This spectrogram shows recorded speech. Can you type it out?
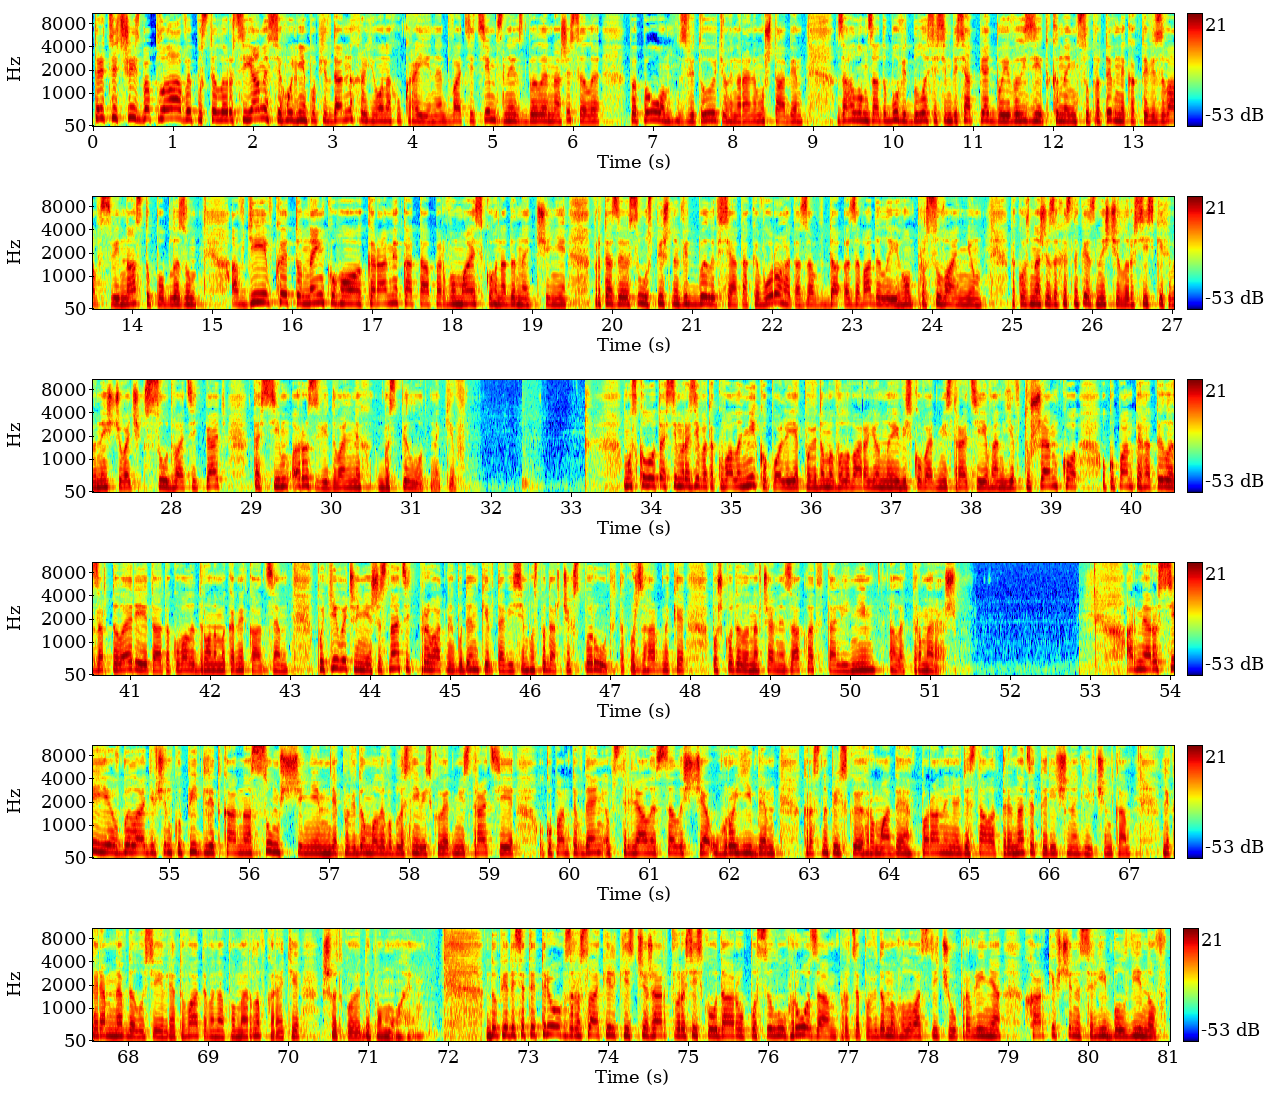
36 БПЛА випустили росіяни сьогодні по південних регіонах України. 27 з них збили наші сили ППО. Звітують у генеральному штабі. Загалом за добу відбулося 75 бойових зіткнень. Супротивник активізував свій наступ поблизу Авдіївки, Тоненького, Кераміка та Первомайського на Донеччині. Проте ЗСУ успішно відбили всі атаки ворога та завадили його просуванню. Також наші захисники знищили російських винищувач су 25 та сім розвідувальних безпілотників. Москолота сім разів атакувала Нікополь. Як повідомив голова районної військової адміністрації Євген Євтушенко, окупанти гатили з артилерії та атакували дронами камікадзе. По Тівичині 16 приватних будинків та 8 господарчих споруд. Також загарбники пошкодили навчальний заклад та лінії електромереж. Армія Росії вбила дівчинку підлітка на Сумщині. Як повідомили в обласній військовій адміністрації, окупанти вдень обстріляли селище Угроїди Краснопільської громади. Поранення дістала 13-річна дівчинка. Лікарям не вдалося її врятувати. Вона померла в кареті швидкої допомоги. До 53 зросла кількість жертв російського удару по селу Гроза. Про це повідомив голова слідчого управління Харківщини Сергій Болвінов.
